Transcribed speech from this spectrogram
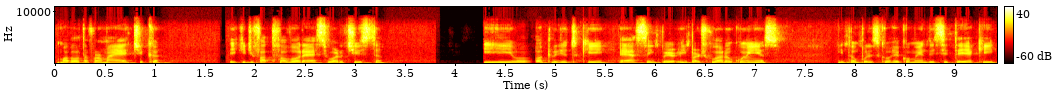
Uma plataforma ética. E que, de fato, favorece o artista. E eu acredito que essa, em particular, eu conheço. Então, por isso que eu recomendo e citei aqui.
